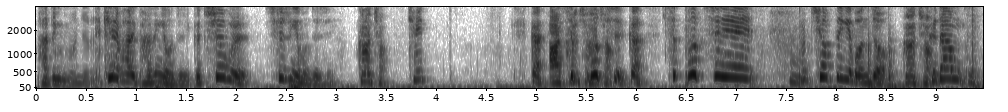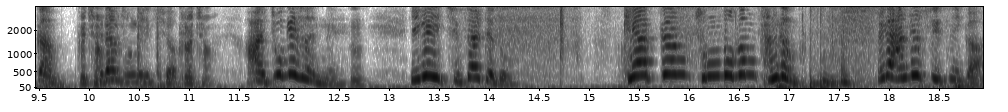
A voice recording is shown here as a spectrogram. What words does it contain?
받은 게 먼저는. 특혜를 받, 받은 게 먼저니까 취업을 시켜준 게 먼저지. 그렇죠. K 그러니까 아, 그렇죠, 스포츠, 그렇죠. 그러니까 스포츠 에 취업된 게 먼저. 그렇죠. 그다음 국감. 그렇죠. 그다음 정규직 취업. 그렇죠. 아 쪼개서 했네. 음. 이게 집 살 때도 계약금, 중도금, 잔금. 그러니까 안 줄 수도 있으니까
